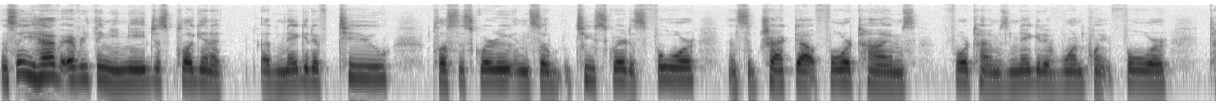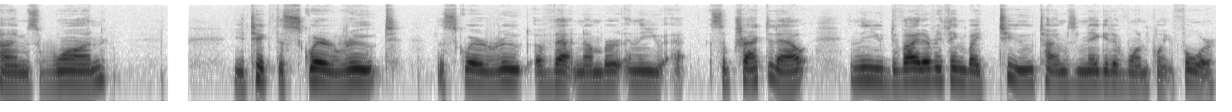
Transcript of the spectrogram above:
And so you have everything you need. Just plug in a, a negative 2 plus the square root. And so 2 squared is 4. And subtract out 4 times 4 times negative 1.4 times 1 you take the square root, the square root of that number, and then you subtract it out, and then you divide everything by 2 times negative 1.4.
